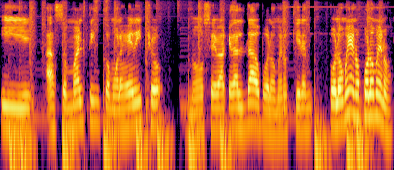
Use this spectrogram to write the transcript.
y Aston Martin, como les he dicho, no se va a quedar dado, por lo menos quieren, por lo menos, por lo menos,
